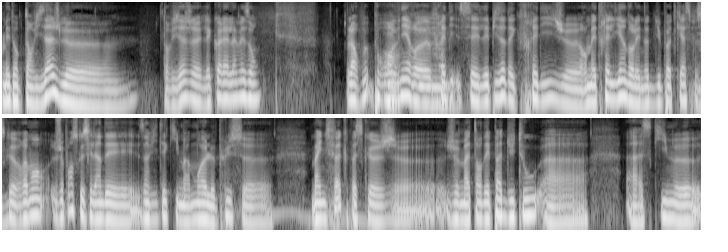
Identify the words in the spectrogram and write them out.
Mais donc t'envisages le t'envisages l'école à la maison? Alors pour- Ouais. revenir, euh, Mm. Freddy, c'est l'épisode avec Freddy. Je remettrai le lien dans les notes du podcast parce que vraiment, je pense que c'est l'un des invités qui m'a moi le plus euh, mindfuck parce que je je m'attendais pas du tout à à ce qui me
